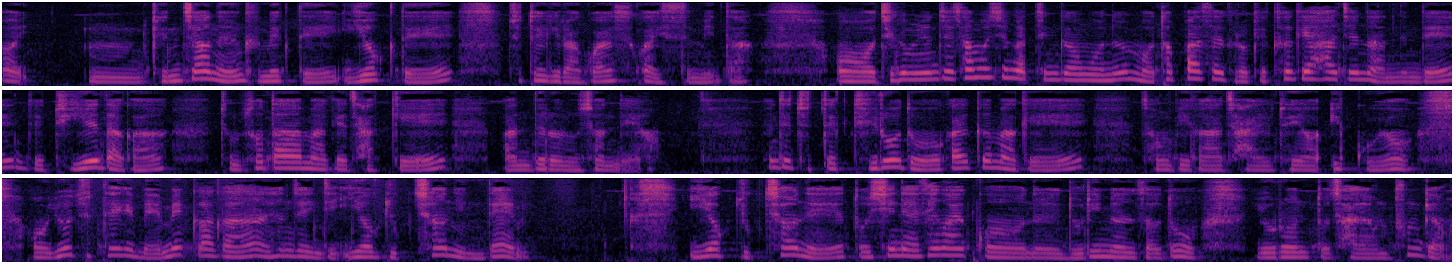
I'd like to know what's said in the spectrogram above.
어, 음, 괜찮은 금액대 2억대 주택이라고 할 수가 있습니다. 어, 지금 현재 사무실 같은 경우는 뭐 텃밭을 그렇게 크게 하지는 않는데 뒤에다가 좀 소담하게 작게 만들어 놓으셨네요. 현재 주택 뒤로도 깔끔하게 정비가 잘 되어 있고요. 어, 요 주택의 매매가가 현재 이제 2억 6천인데 2억 6천에 또 시내 생활권을 누리면서도 요런 또 자연 풍경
